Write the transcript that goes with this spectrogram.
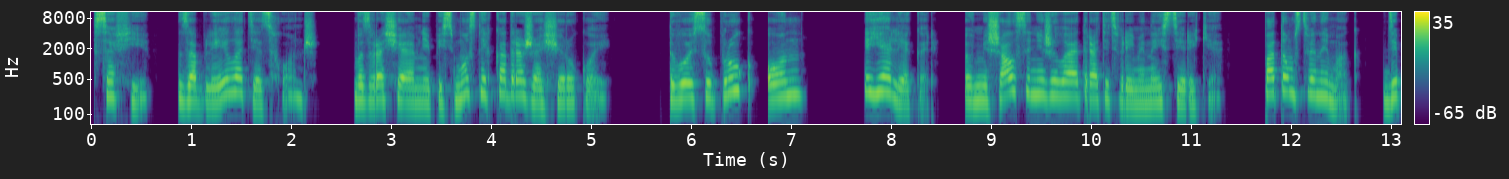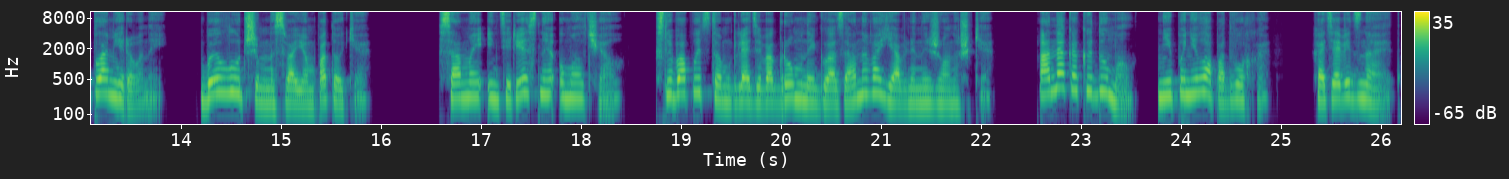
«Софи», – заблеял отец Хонж возвращая мне письмо слегка дрожащей рукой. «Твой супруг, он...» «Я лекарь», вмешался, не желая тратить время на истерики. Потомственный маг, дипломированный, был лучшим на своем потоке. Самое интересное умолчал, с любопытством глядя в огромные глаза новоявленной женушки. Она, как и думал, не поняла подвоха, хотя ведь знает,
